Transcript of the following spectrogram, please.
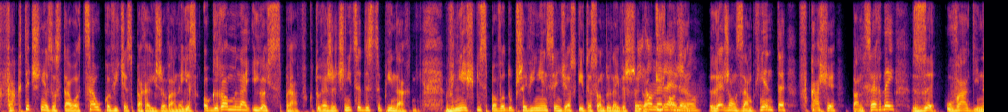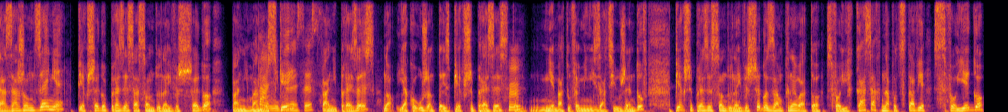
faktycznie zostało całkowicie sparaliżowane. Jest ogromna ilość spraw, które rzecznicy dyscyplinarni wnieśli z powodu przewinień sędziowskich do Sądu Najwyższego. I one, I one leżą. leżą zamknięte w kasie pancernej z uwagi na zarządzenie pierwszego prezesa Sądu Najwyższego, pani Manowskiej. Pani prezes. Pani prezes. No, jako urząd to jest pierwszy prezes, hmm. nie ma tu feminizacji urzędów. Pierwszy prezes Sądu Najwyższego zamknęła to w swoich kasach na podstawie swojego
